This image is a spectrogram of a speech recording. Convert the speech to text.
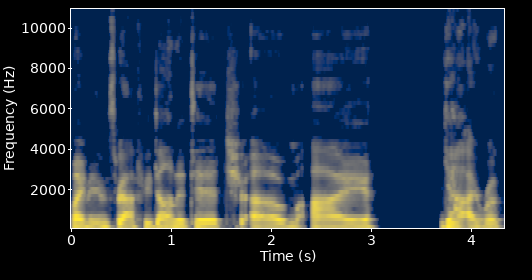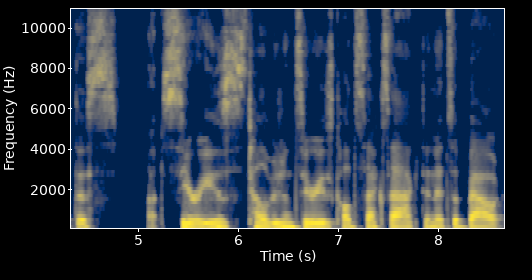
My name's Rafi Donatich. Um, I, yeah, I wrote this uh, series, television series called Sex Act, and it's about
